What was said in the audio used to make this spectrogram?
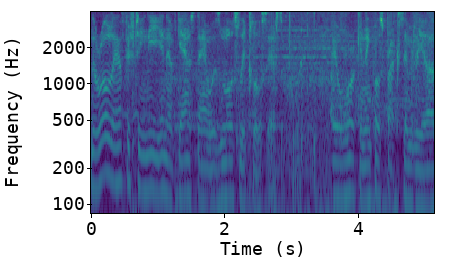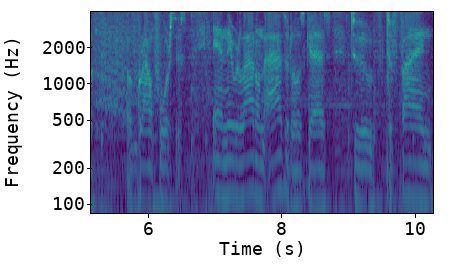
The role of F 15E in Afghanistan was mostly close air support. They were working in close proximity of, of ground forces. And they relied on the eyes of those guys to, to find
